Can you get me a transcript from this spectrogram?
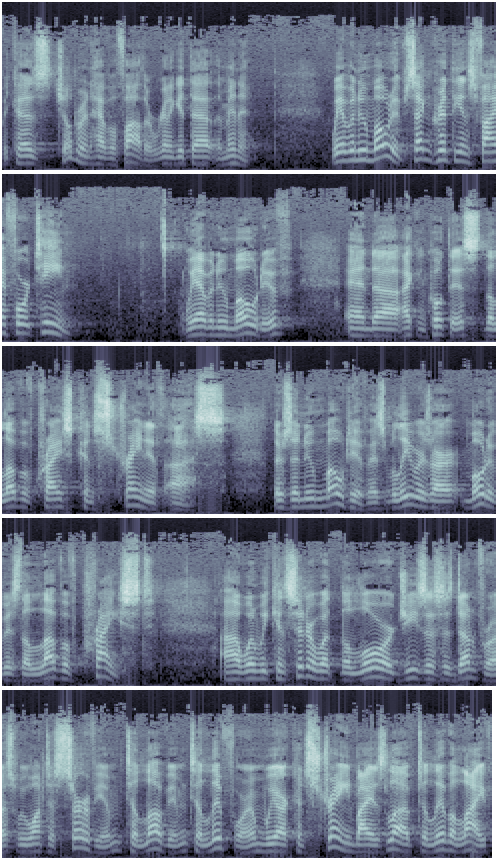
Because children have a father. We're going to get that in a minute. We have a new motive. 2 Corinthians 5.14 we have a new motive, and uh, I can quote this the love of Christ constraineth us. There's a new motive. As believers, our motive is the love of Christ. Uh, when we consider what the Lord Jesus has done for us, we want to serve Him, to love Him, to live for Him. We are constrained by His love to live a life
